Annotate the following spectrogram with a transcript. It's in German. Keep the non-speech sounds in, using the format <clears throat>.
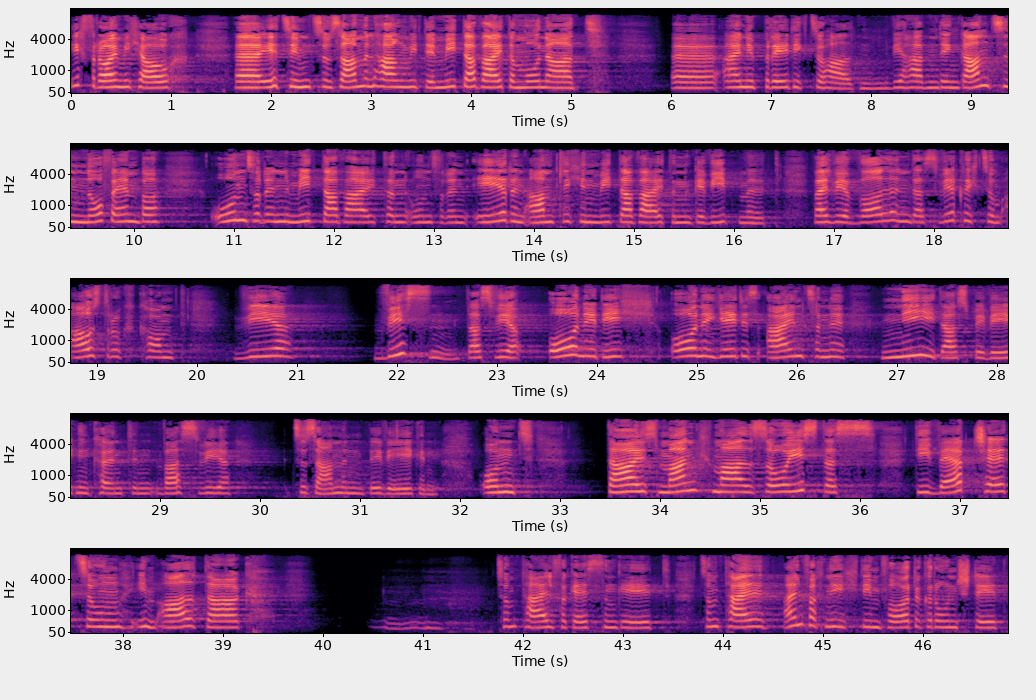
Ich freue mich auch, äh, jetzt im Zusammenhang mit dem Mitarbeitermonat äh, eine Predigt zu halten. Wir haben den ganzen November unseren Mitarbeitern, unseren ehrenamtlichen Mitarbeitern gewidmet, weil wir wollen, dass wirklich zum Ausdruck kommt, wir wissen, dass wir ohne dich, ohne jedes Einzelne nie das bewegen könnten, was wir zusammen bewegen. Und da es manchmal so ist, dass die Wertschätzung im Alltag zum Teil vergessen geht, zum Teil einfach nicht im Vordergrund steht,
